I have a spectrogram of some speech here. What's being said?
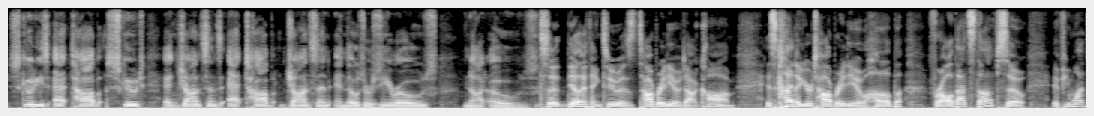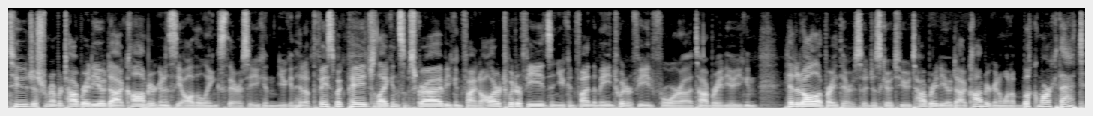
Scooty's at Tob Scoot, and Johnson's at Tob Johnson, and those are zeros not O's. so the other thing too is tobradio.com is kind of your Tob Radio hub for all that stuff. So if you want to just remember tobradio.com you're going to see all the links there. So you can you can hit up the facebook page like and subscribe. You can find all our twitter feeds and you can find the main twitter feed for uh, Tob Radio. You can hit it all up right there. So just go to tobradio.com you're going to want to bookmark that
